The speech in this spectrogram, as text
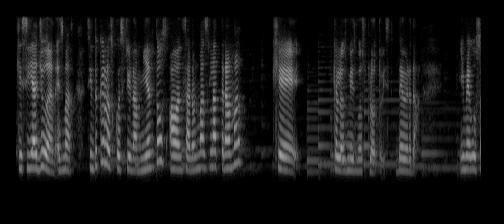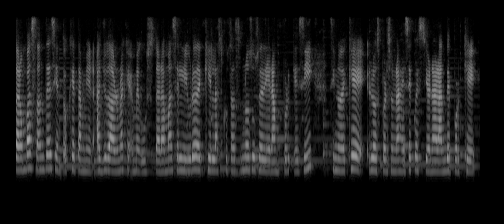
Que sí ayudan. Es más, siento que los cuestionamientos avanzaron más la trama que, que los mismos plot twists. De verdad y me gustaron bastante. Siento que también ayudaron a que me gustara más el libro, de que las cosas no sucedieran porque sí, sino de que los personajes se cuestionaran de por qué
